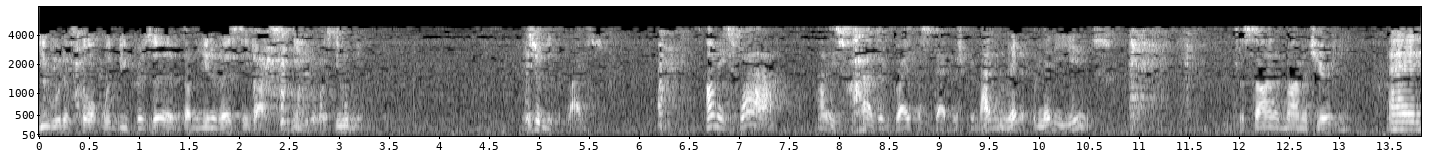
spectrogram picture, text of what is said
you would have thought would be preserved on a university like Sydney University, wouldn't you? This would be the place. Honi Soit, Honi Soit is a great establishment. I haven't read it for many years. It's a sign of my maturity. And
